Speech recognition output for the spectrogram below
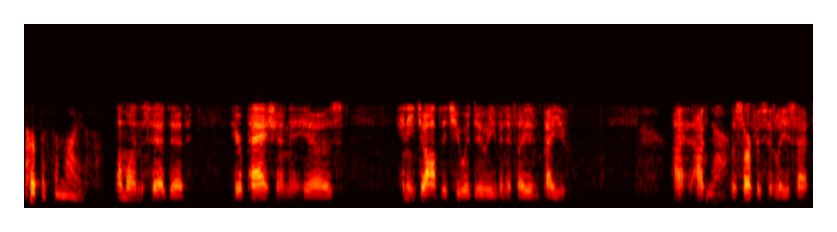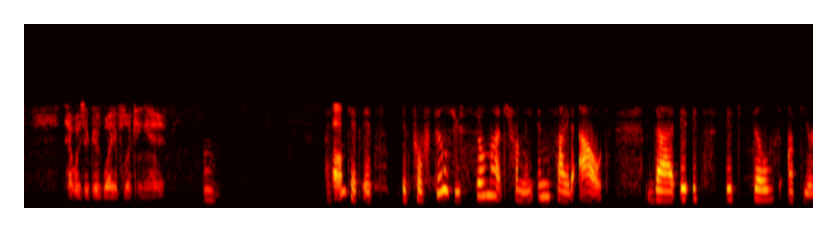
purpose in life. Someone said that your passion is any job that you would do even if they didn't pay you. I, I yeah. the surface at least that that was a good way of looking at it. Mm. I uh, think it it it fulfills you so much from the inside out that it, it's it fills up your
